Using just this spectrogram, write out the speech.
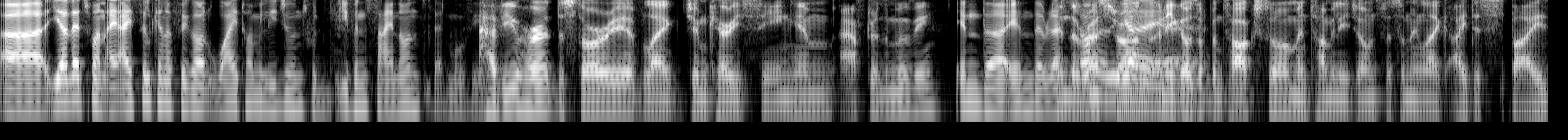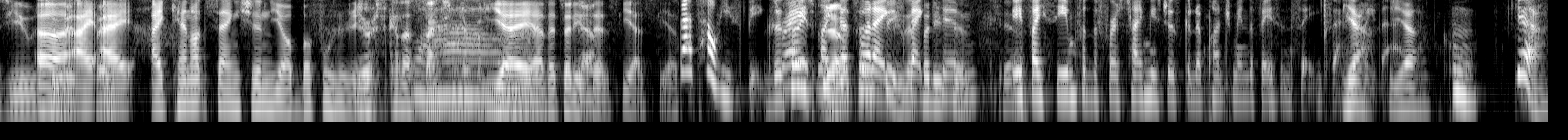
uh, yeah, that's one. I, I still cannot figure out why Tommy Lee Jones would even sign on to that movie. Have you heard the story of like Jim Carrey seeing him after the movie? in the in the In restaurant, the restaurant, Yeah, and he goes yeah. up and talks to him, and Tommy Lee Jones says something like, "I despise you" to Uh, his I, face. I, I cannot sanction your buffoonery. You're gonna sanction your buffoonery. yeah, yeah, that's what he Yeah. says. Yes, yes. That's how he speaks, That's right? how he speaks. Like Yeah. that's what I That's what he expect him. That's what he says. Yeah. If I see him for the first time, he's just going to punch me in the face and say exactly yeah, that. yeah. Cool. Yeah,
